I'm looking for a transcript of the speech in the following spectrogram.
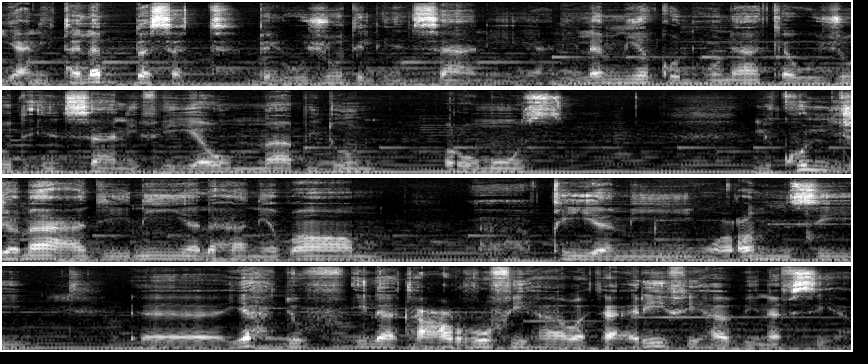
يعني تلبست بالوجود الإنساني يعني لم يكن هناك وجود إنساني في يوم ما بدون رموز. لكل جماعة دينية لها نظام آه، قيمي ورمزي آه، يهدف إلى تعرفها وتعريفها بنفسها.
